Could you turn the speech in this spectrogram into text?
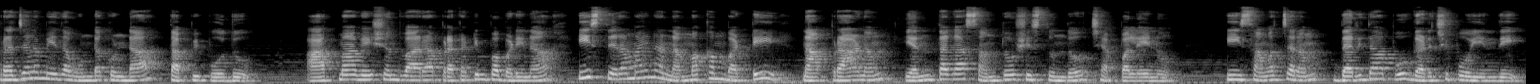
ప్రజల మీద ఉండకుండా తప్పిపోదు. ఆత్మావేశం ద్వారా ప్రకటింపబడిన ఈ స్థిరమైన నమ్మకం బట్టి నా ప్రాణం ఎంతగా సంతోషిస్తుందో చెప్పలేను. ఈ సంవత్సరం దరిదాపు గడిచిపోయింది.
